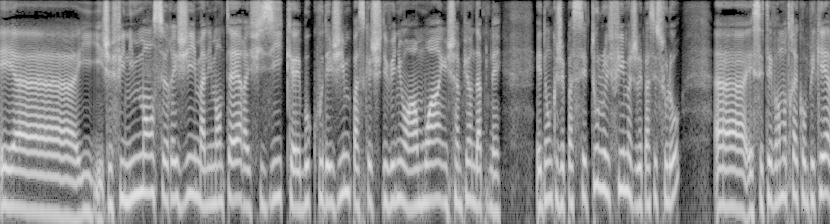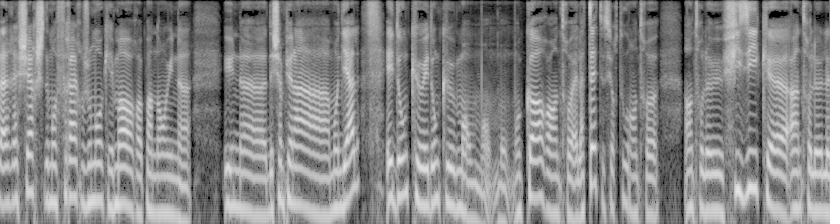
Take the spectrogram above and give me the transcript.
Et euh, j'ai fait un immense régime alimentaire et physique et beaucoup de gym parce que je suis devenue en un mois une championne d'apnée. Et donc j'ai passé tout le film, je l'ai passé sous l'eau. Euh, et c'était vraiment très compliqué à la recherche de mon frère jumeau qui est mort pendant une, euh, des championnats mondiaux. Et donc, euh, et donc mon, corps, entre la tête surtout, entre, entre le physique, entre le- le-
